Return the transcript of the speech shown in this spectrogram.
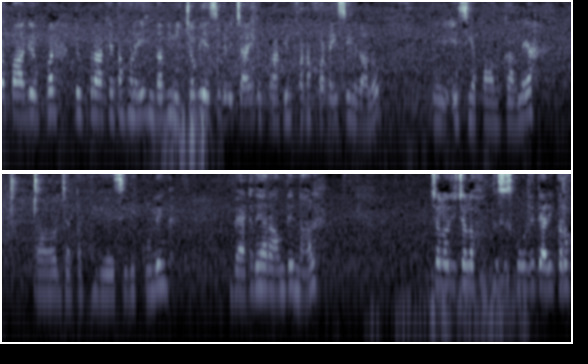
ਆਪਾਂ ਆ ਗਏ ਉੱਪਰ ਤੇ ਉੱਪਰ ਆ ਕੇ ਤਾਂ ਹੁਣ ਇਹ ਹੁੰਦਾ ਵੀ ਨੀਚੋਂ ਵੀ ਏਸੀ ਦੇ ਵਿੱਚ ਆਏ ਤੇ ਉੱਪਰ ਆ ਕੇ ਫਟਾਫਟ ਏਸੀ ਲਗਾ ਲਓ। ਤੇ ਏਸੀ ਆਪਾਂ ਔਨ ਕਰ ਲਿਆ। ਔਰ ਜਦ ਤੱਕ ਹੁੰਦੀ ਹੈ ਏਸੀ ਦੀ ਕੂਲਿੰਗ, ਬੈਠਦੇ ਆ ਆਰਾਮ ਦੇ ਨਾਲ। ਚਲੋ ਜੀ, ਚਲੋ, ਤੁਸੀਂ ਸਕੂਲ ਦੀ ਤਿਆਰੀ ਕਰੋ।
